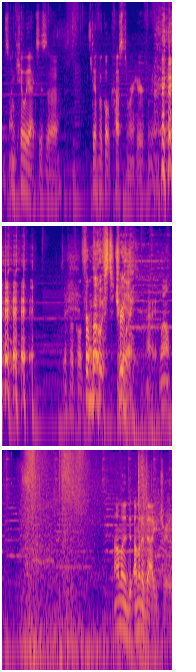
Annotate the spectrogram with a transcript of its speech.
this Unkiliax is a difficult customer here for me. difficult For customer. most, truly. Yeah. All right, well, I'm gonna, do, I'm gonna value trade.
